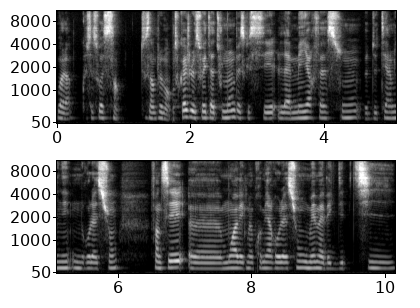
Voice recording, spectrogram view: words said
voilà, que ça soit sain tout simplement. En tout cas, je le souhaite à tout le monde parce que c'est la meilleure façon de terminer une relation. Enfin, tu sais, euh, moi avec ma première relation ou même avec des petits.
